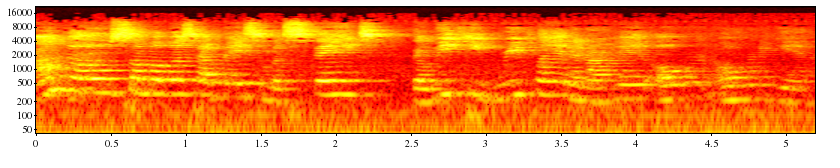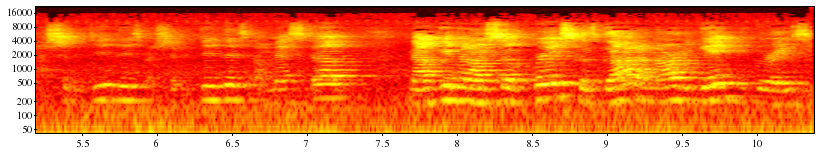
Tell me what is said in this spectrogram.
I know some of us have made some mistakes that we keep replaying in our head over and over and again. I should have did this. I should have did this. I messed up. Not giving ourselves grace because God already gave you grace,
